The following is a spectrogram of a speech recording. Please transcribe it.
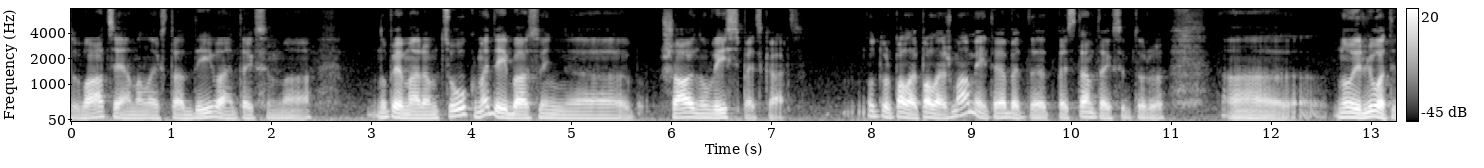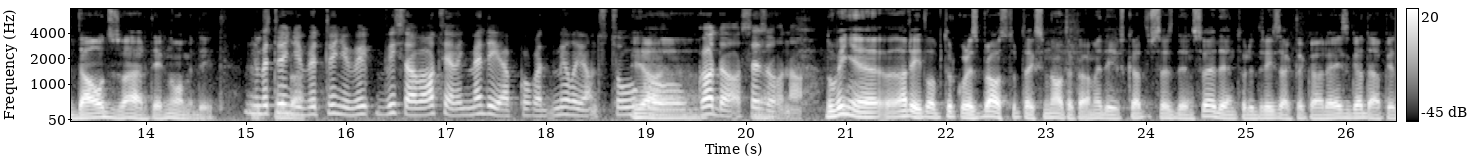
Vācijā man liekas tāds dīvaini, teiksim, nu, piemēram, cūku medībās, viņi uh, šauj nu, visi pēc kārtas. Nu, tur palaiž, palaiž mamīti, ja, bet pēc tam, teiksim, tur nu, ir ļoti daudz zvēru, tiek nomedīti. Nu, bet, viņi, bet viņi vi- visā Vācijā viņi medīja ap kaut kādu miljonu cūku Jā, jā, jā. gadā, sezonā. Nu, viņi arī, labi, tur, kur es braucu, tur teiksim, nav tā kā medības katru sestdienu, svētdienu. Tur ir drīzāk tā kā reizes gadā pie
